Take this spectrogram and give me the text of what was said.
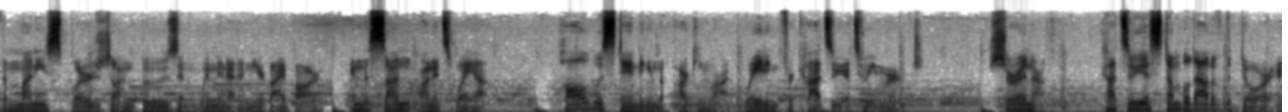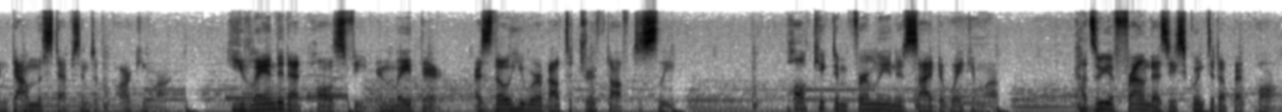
the money splurged on booze and women at a nearby bar, and the sun on its way up. Paul was standing in the parking lot waiting for Kazuya to emerge. Sure enough, Kazuya stumbled out of the door and down the steps into the parking lot. He landed at Paul's feet and laid there, as though he were about to drift off to sleep. Paul kicked him firmly in his side to wake him up. Kazuya frowned as he squinted up at Paul.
